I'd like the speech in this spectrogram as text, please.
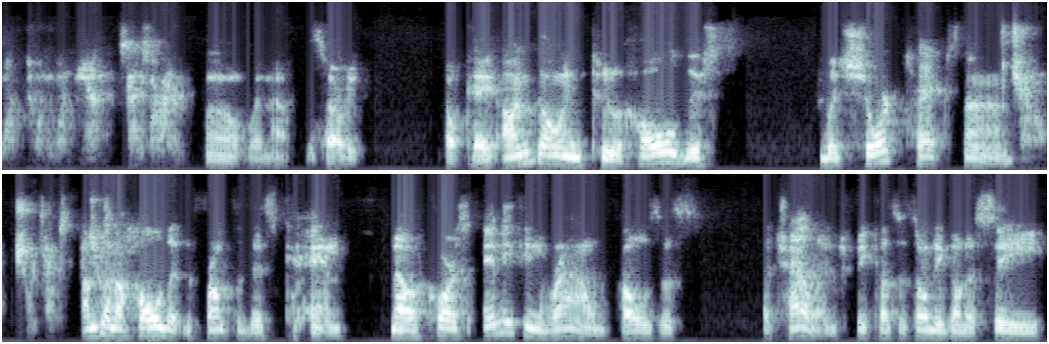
121 p.m. Satisfied. Oh wait, no. Sorry. Okay, I'm going to hold this with short text on. Channel. Short text. I'm going to hold it in front of this can. Now, of course, anything round poses a challenge because it's only going to see,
